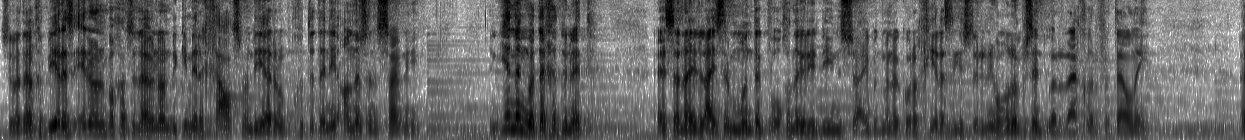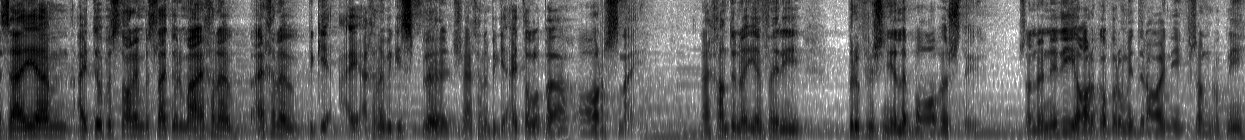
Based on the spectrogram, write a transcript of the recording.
So wat nou gebeur is Edwin begin so nou en dan bietjie meer geld spandeer op goed wat hy nie anders insou nie. En een ding wat hy gedoen het is en hy luister moontlik vanoggend na hierdie diens, so hy moet my nou korrigeer as die storie nie 100% oor reg oor vertel nie. Is hy ehm um, hy het op 'n stadium besluit oor maar hy gaan nou hy gaan nou bietjie hy, gaan nou bietjie splurge, hy gaan 'n bietjie uithaal op 'n haarsny. En hy gaan toe na een van hierdie professionele barbers toe. So nou nie die haarkapper om te draai nie, so ook nie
